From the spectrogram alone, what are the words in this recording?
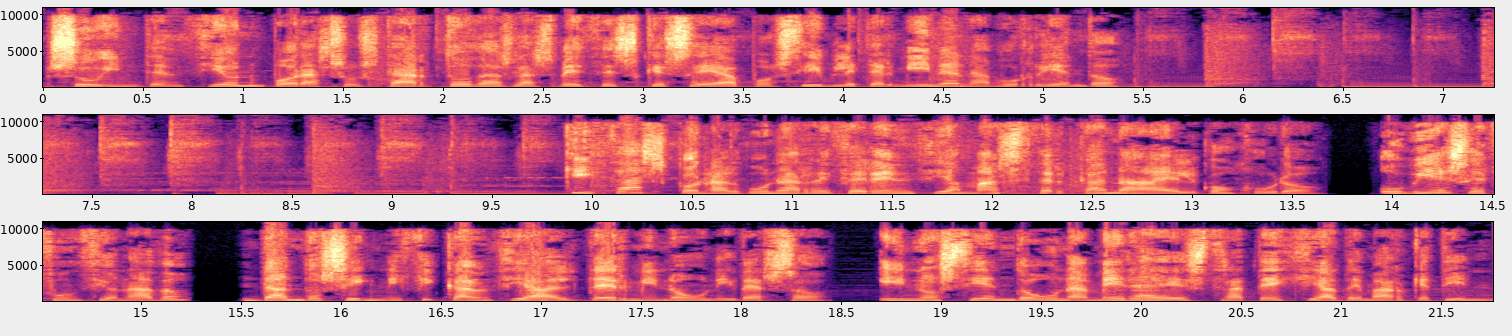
su intención por asustar todas las veces que sea posible terminan aburriendo. Quizás con alguna referencia más cercana a El Conjuro, hubiese funcionado, dando significancia al término universo, y no siendo una mera estrategia de marketing.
